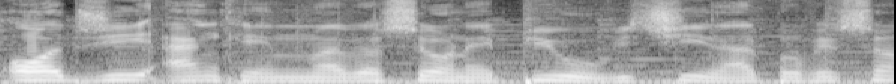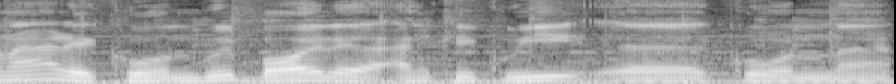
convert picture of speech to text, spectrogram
oggi anche in una versione più vicina al professionale con due boiler, anche qui eh, con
